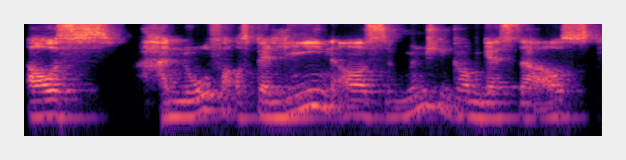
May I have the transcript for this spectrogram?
aus Hannover, aus Berlin, aus München kommen Gäste, aus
